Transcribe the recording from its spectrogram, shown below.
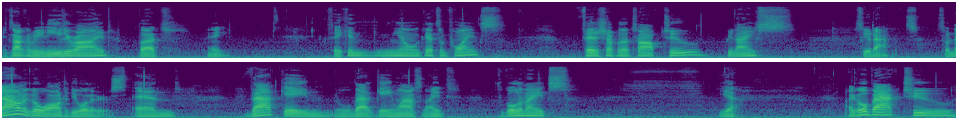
It's not going to be an easy ride, but hey, if they can, you know, get some points, finish up in the top two, be nice. See what happens. So now I'm going to go on to the Oilers, and that game, know, that game last night, the Golden Knights yeah. I go back to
